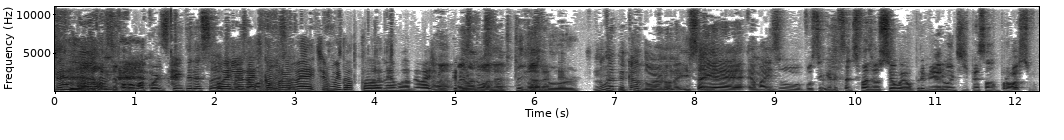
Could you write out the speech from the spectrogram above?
Não, não. Você falou uma coisa que é interessante. O mas é se coisa- compromete muito à toa, né, mano? Eu acho Ah, incrível. Eu acho que eu sou Nona, muito pecador. Não é pecador, Nona. Isso aí é, é mais o você querer satisfazer o seu eu primeiro antes de pensar no próximo.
